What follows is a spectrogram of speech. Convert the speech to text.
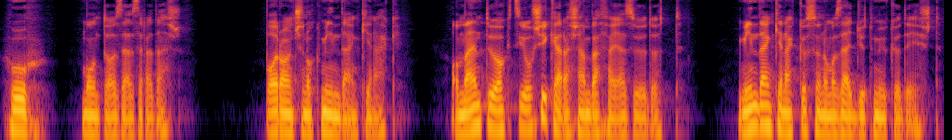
Hú, mondta az ezredes. Parancsnok mindenkinek. A mentőakció sikeresen befejeződött. Mindenkinek köszönöm az együttműködést.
